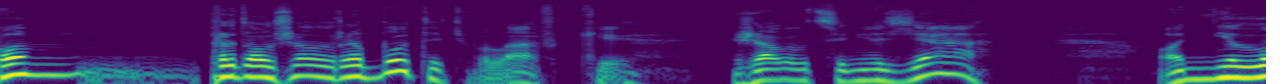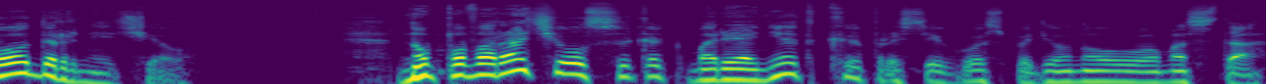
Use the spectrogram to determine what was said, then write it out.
Он продолжал работать в лавке. Жаловаться нельзя. Он не лодорничал, но поворачивался, как марионетка, прости господи, у нового моста.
